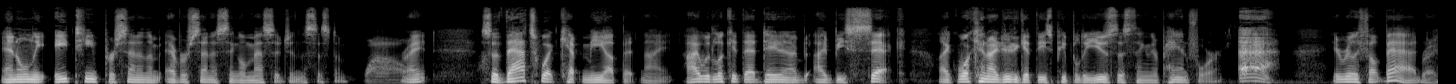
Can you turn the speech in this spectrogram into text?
And only 18% of them ever sent a single message in the system. Wow. Right. So that's what kept me up at night. I would look at that data and I'd, I'd be sick. Like, what can I do to get these people to use this thing they're paying for? Ah, it really felt bad. Right.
